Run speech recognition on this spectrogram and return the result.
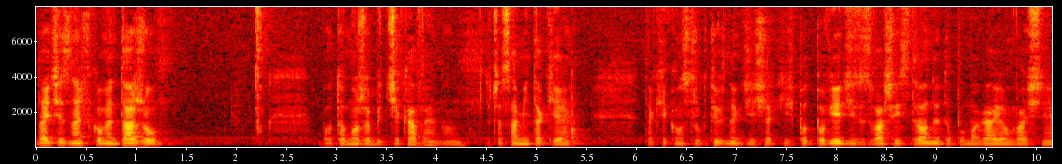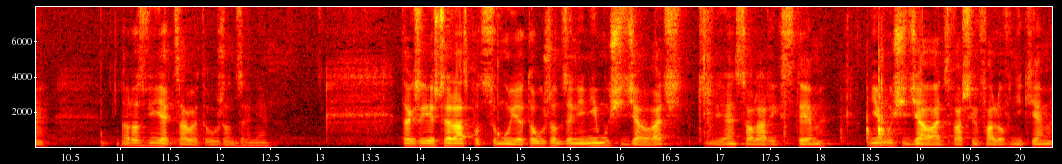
dajcie znać w komentarzu, bo to może być ciekawe. No, czasami takie, takie konstruktywne gdzieś jakieś podpowiedzi z Waszej strony to pomagają właśnie no, rozwijać całe to urządzenie. Także jeszcze raz podsumuję. To urządzenie nie musi działać, czyli Ensolar X z tym, nie musi działać z Waszym falownikiem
